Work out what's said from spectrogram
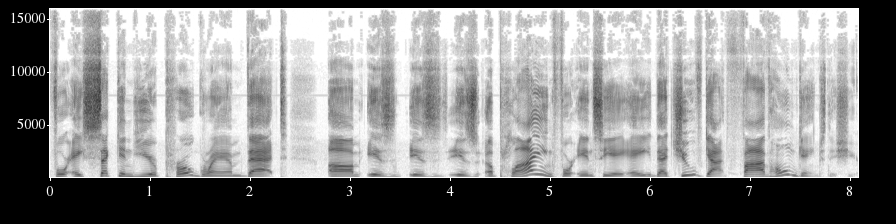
for a second year program that um, is is is applying for NCAA. That you've got five home games this year.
